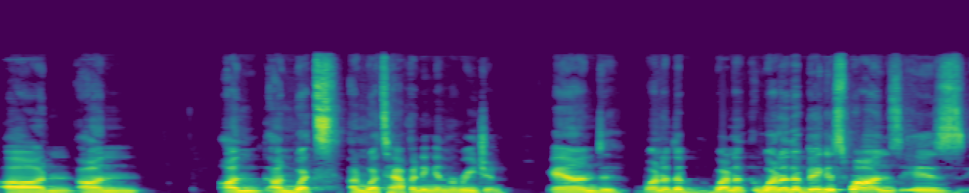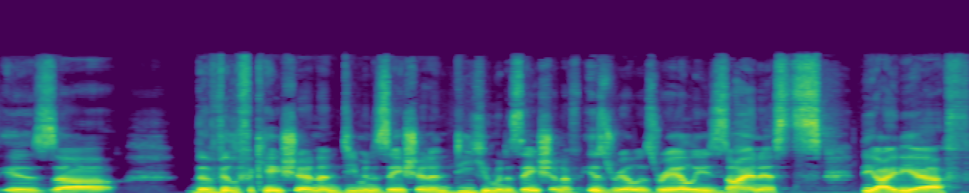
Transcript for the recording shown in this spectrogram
on on on on what's on what's happening in the region and one of the one of one of the biggest ones is is uh, the vilification and demonization and dehumanization of Israel, Israelis, Zionists, the IDF.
